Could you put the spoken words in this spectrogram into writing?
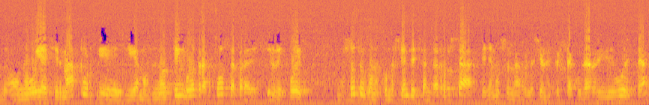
No, no voy a decir más porque, digamos, no tengo otra cosa para decir después. Nosotros con los comerciantes de Santa Rosa tenemos una relación espectacular de ida y vuelta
